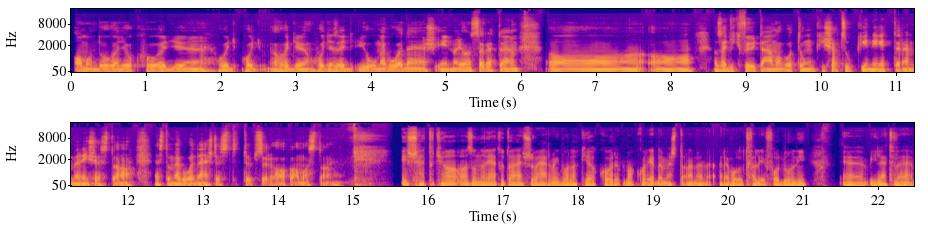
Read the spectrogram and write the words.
Amondó vagyok, hogy, hogy, hogy, hogy, hogy ez egy jó megoldás, én nagyon szeretem, a, a, az egyik fő támogatónk is a Cukkin étteremben is ezt a, ezt a megoldást, ezt többször alkalmaztam. És hát, hogyha azonnal átutalásra vár még valaki, akkor, akkor érdemes talán a Revolut felé fordulni illetve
